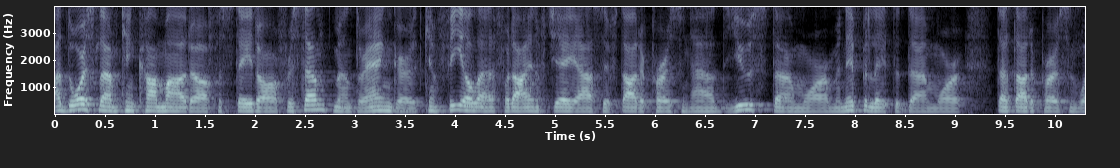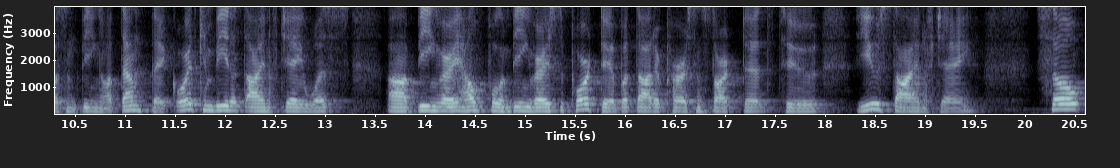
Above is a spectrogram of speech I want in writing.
A door slam can come out of a state of resentment or anger. It can feel for the INFJ as if the other person had used them or manipulated them or that the other person wasn't being authentic. Or it can be that the INFJ was uh, being very helpful and being very supportive, but the other person started to use the INFJ. So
